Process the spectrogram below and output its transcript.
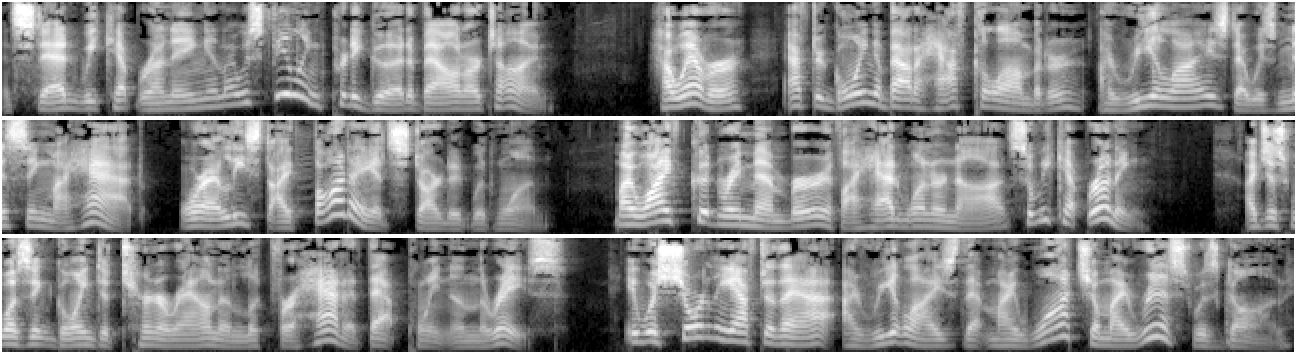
Instead, we kept running and I was feeling pretty good about our time. However, after going about a half kilometer, I realized I was missing my hat, or at least I thought I had started with one. My wife couldn't remember if I had one or not, so we kept running. I just wasn't going to turn around and look for a hat at that point in the race. It was shortly after that I realized that my watch on my wrist was gone.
